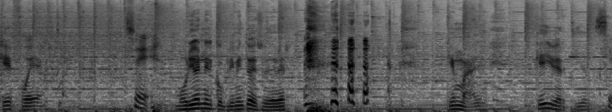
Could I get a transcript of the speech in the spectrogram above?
Qué fuerte. sí. Murió en el cumplimiento de su deber. Qué mal. Qué divertido. Sí.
